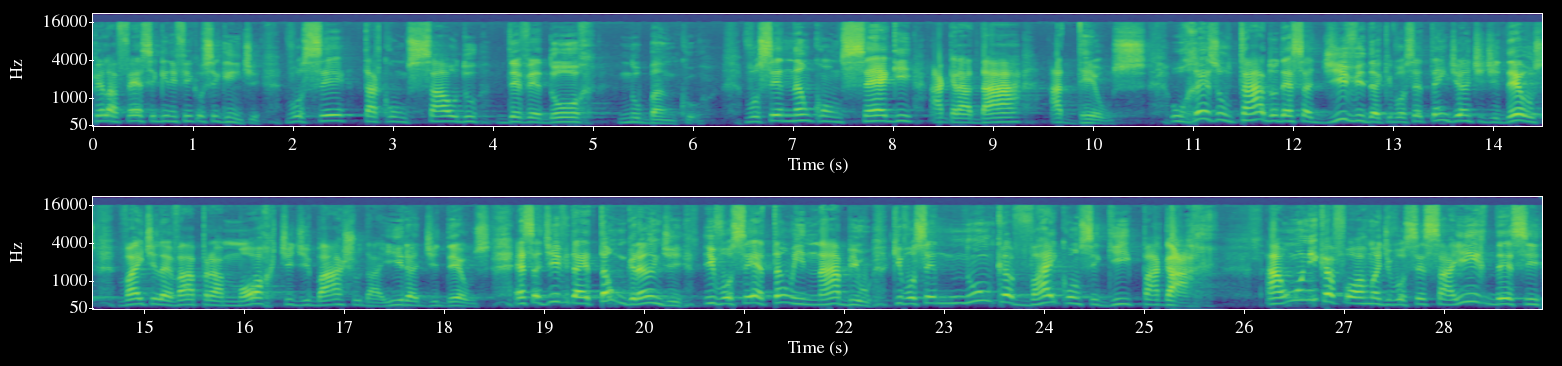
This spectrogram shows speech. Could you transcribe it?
pela fé significa o seguinte: você está com um saldo devedor no banco. Você não consegue agradar a Deus. O resultado dessa dívida que você tem diante de Deus vai te levar para a morte debaixo da ira de Deus. Essa dívida é tão grande e você é tão inábil que você nunca vai conseguir pagar. A única forma de você sair desse,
